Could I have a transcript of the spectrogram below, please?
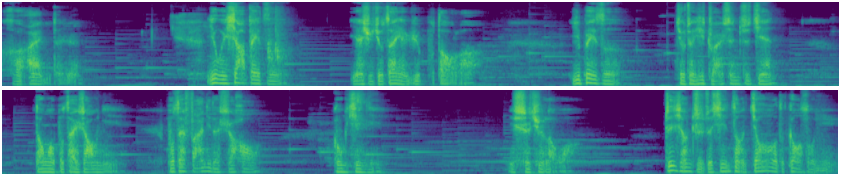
和爱你的人，因为下辈子也许就再也遇不到了。一辈子，就这一转身之间。等我不再扰你，不再烦你的时候，恭喜你，你失去了我。真想指着心脏骄傲的告诉你，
